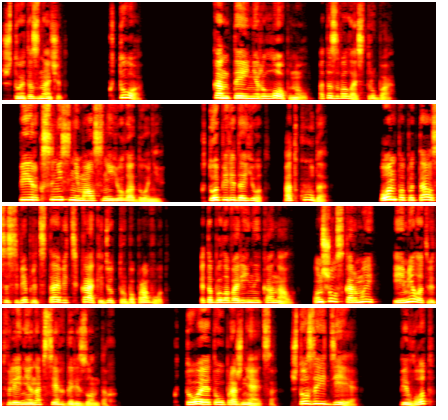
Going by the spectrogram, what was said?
Что это значит? Кто? Контейнер лопнул, отозвалась труба. Пиркс не снимал с нее ладони. Кто передает? Откуда? Он попытался себе представить, как идет трубопровод. Это был аварийный канал. Он шел с кормы и имел ответвление на всех горизонтах. Кто это упражняется? Что за идея? Пилот?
